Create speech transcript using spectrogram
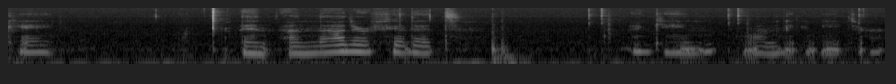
Okay. Then another fillet. Again one millimeter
